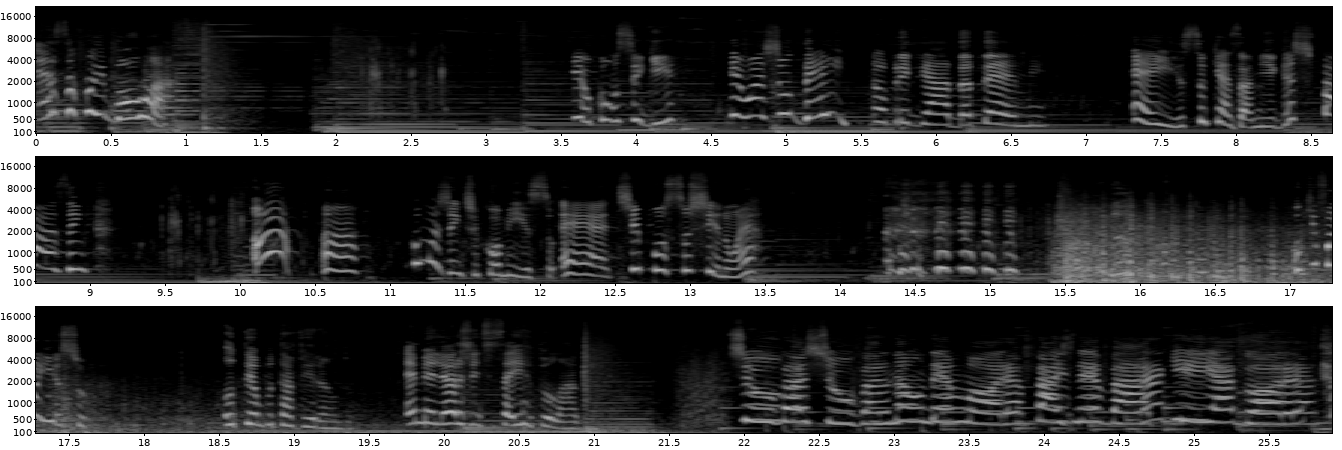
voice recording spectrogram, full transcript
Essa foi boa! Eu consegui! Eu ajudei! Obrigada, Demi. É isso que as amigas fazem. Ah! ah como a gente come isso? É tipo sushi, não é? o que foi isso? O tempo tá virando. É melhor a gente sair do lago. Chuva, chuva, não demora, faz nevar aqui agora.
